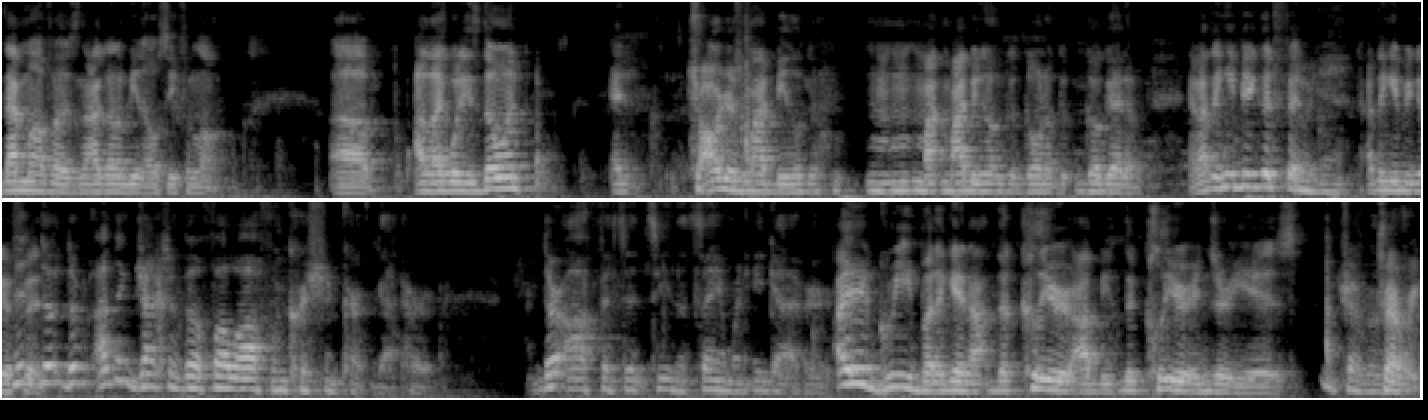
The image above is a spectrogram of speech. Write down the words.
that motherfucker is not going to be an OC for long. Uh, I like what he's doing, and Chargers might be looking, might, might be going to go get him, and I think he'd be a good fit. Oh, yeah. I think he'd be a good The- fit. the- the- I think Jacksonville fell off when Christian Kirk got hurt. Their offense didn't seem the same when he got hurt. I agree, but again, the clear, be the clear injury is Trevor. Trevor.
